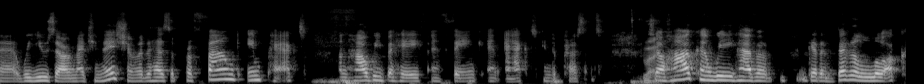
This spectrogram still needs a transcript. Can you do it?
uh, we use our imagination but it has a profound impact on how we behave and think and act in the present right. so how can we have a get a better look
